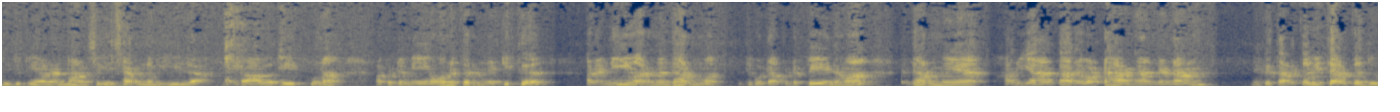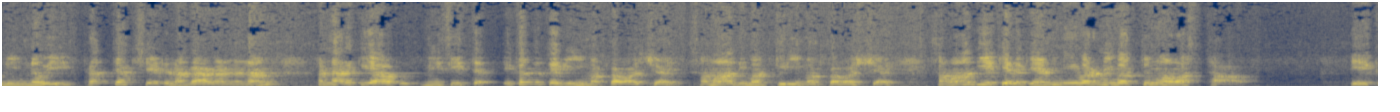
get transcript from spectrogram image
බුදු පියාණන් වහන්සේගේ සරණ ගිහිල්ලා ශ්‍රාවකෙක් වුණා. අපිට මේ ඕන කරන ටික අර නීවරණ ධර්ම. එතකොට අපිට පේනවා ධර්මය හරියාකාර වටහා ගන්න නම් මේක තර්ක විතර්ක තුලින් නොවි ප්‍රත්‍යක්ෂයට නගා ගන්න නම් අන්න අර කියාපු මේ සිත එකඟ කිරීමක් අවශ්‍යයි. සමාධිමත් කිරීමක් අවශ්‍යයි. සමාධිය කියලා කියන්නේ නීවරණ ඉවත් වුණු අවස්ථාව. ඒක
